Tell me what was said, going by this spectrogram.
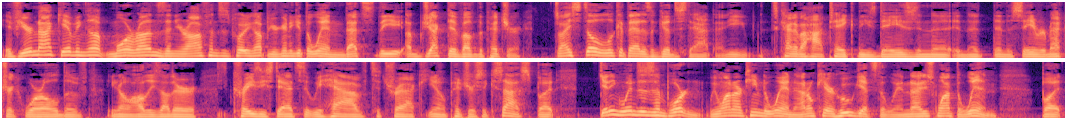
if you're not giving up more runs than your offense is putting up, you're going to get the win. That's the objective of the pitcher. So I still look at that as a good stat. It's kind of a hot take these days in the in the in the sabermetric world of you know all these other crazy stats that we have to track you know pitcher success. But getting wins is important. We want our team to win. I don't care who gets the win. I just want the win. But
